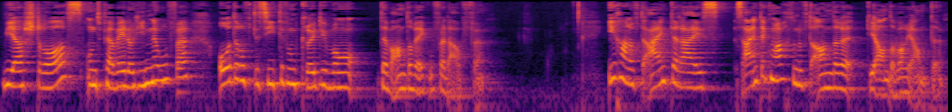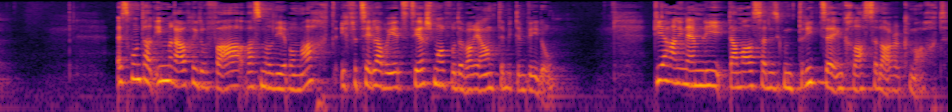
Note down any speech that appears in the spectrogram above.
via Strasse und per Velo hinauf oder auf der Seite vom Credivo den Wanderweg auflaufen. Ich habe auf der einen Reise das eine gemacht und auf der anderen die andere Variante. Es kommt halt immer auch ein bisschen darauf an, was man lieber macht. Ich erzähle aber jetzt zuerst mal von der Variante mit dem Velo. Die habe ich nämlich damals 2013 im Klassenlager gemacht.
